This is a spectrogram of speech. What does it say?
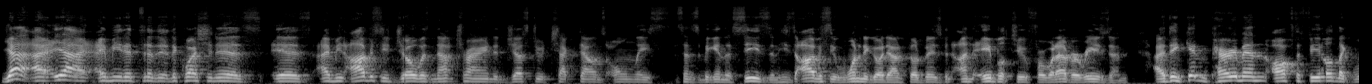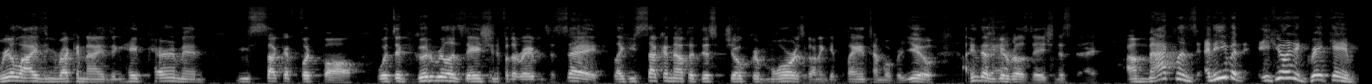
Yeah, I, yeah. I- mean, it's the, the question is is I mean, obviously Joe was not trying to just do checkdowns only since the beginning of the season. He's obviously wanted to go downfield, but he's been unable to for whatever reason. I think getting Perriman off the field, like realizing, recognizing, hey, Perriman, you suck at football, was a good realization for the Ravens to say, like, you suck enough that this Joker Moore is going to get playing time over you. I think that's a good realization to say. Um, Maclin's, and even he had a great game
